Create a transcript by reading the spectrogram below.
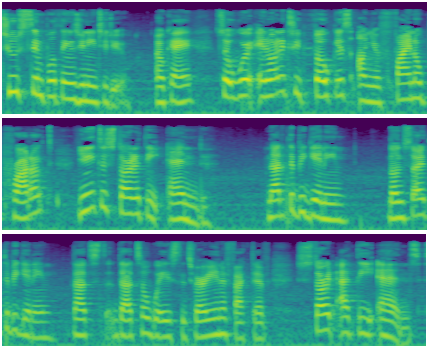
two simple things you need to do. Okay? So we're in order to focus on your final product, you need to start at the end, not at the beginning. Don't start at the beginning that's that's a waste. It's very ineffective. Start at the end.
